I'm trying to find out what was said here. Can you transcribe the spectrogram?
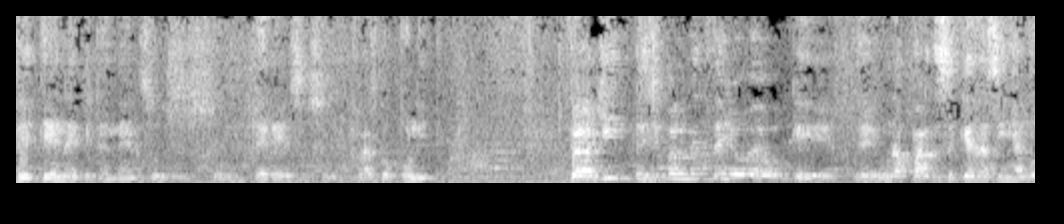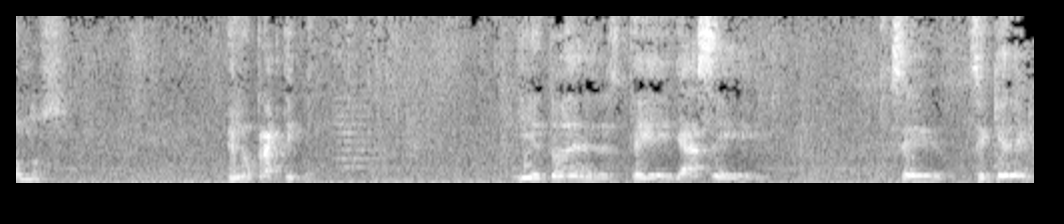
Sí, tiene que tener su, su interés, su rasgo político. Pero aquí principalmente yo veo que este, una parte se queda sin alumnos, en lo práctico. Y entonces este, ya se, se, se quiere,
